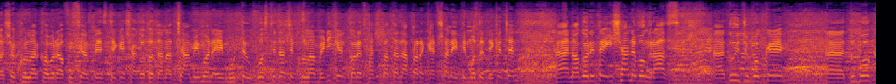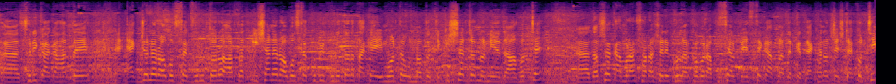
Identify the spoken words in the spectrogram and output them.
দর্শক, খুলনার খবর অফিসিয়াল পেজ থেকে স্বাগত জানাচ্ছি। আমি মনে এই মুহূর্তে উপস্থিত আছে খুলনা মেডিকেল কলেজ হাসপাতালে। আপনারা ক্যাপশনে ইতিমধ্যে দেখেছেন। নগরীতে ঈশান এবং রাজ দুই যুবককে যুবক ছুরিকাঘাতে একজনের অবস্থা গুরুতর, অর্থাৎ ঈশানের অবস্থা খুবই গুরুতর। তাকে এই মুহূর্তে উন্নত চিকিৎসার জন্য নিয়ে যাওয়া হচ্ছে। দর্শক, আমরা সরাসরি খুলনার খবর অফিসিয়াল পেজ থেকে আপনাদেরকে দেখানোর চেষ্টা করছি।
